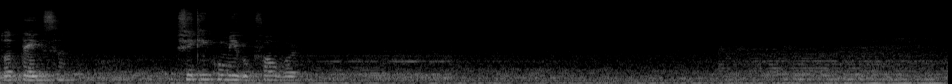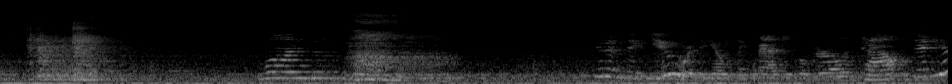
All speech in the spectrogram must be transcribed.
Tô tensa. Fiquem comigo, por favor. Only magical girl in town, did you?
